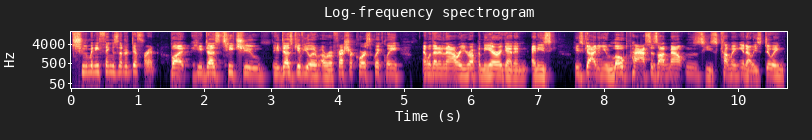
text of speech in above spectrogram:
too many things that are different, but he does teach you. He does give you a, a refresher course quickly, and within an hour you're up in the air again, and and he's he's guiding you low passes on mountains. He's coming, you know, he's doing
